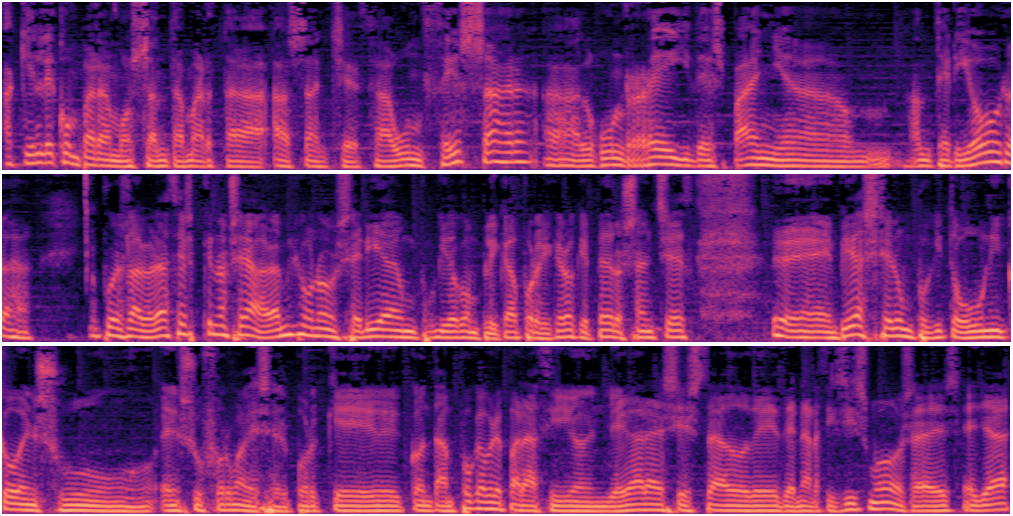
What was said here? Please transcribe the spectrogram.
¿A quién le comparamos Santa Marta a Sánchez? ¿A un César? ¿A algún rey de España anterior? ¿A... Pues la verdad es que no sé, ahora mismo no sería un poquito complicado porque creo que Pedro Sánchez eh, empieza a ser un poquito único en su en su forma de ser, porque con tan poca preparación llegar a ese estado de, de narcisismo, o sea, es ya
